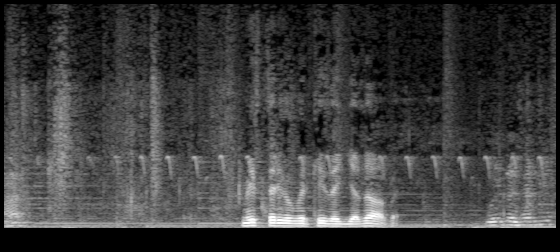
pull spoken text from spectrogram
હા. મિસ્ત્રી ઉપર ખીજાઈ ગયા જો આપણે કોઈ કઈ સર્વિસ?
